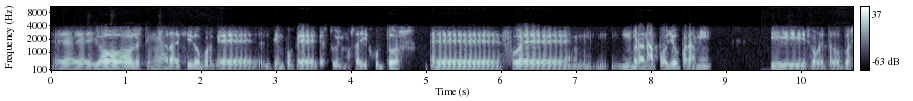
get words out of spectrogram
eh, yo le estoy muy agradecido porque el tiempo que, estuvimos allí juntos eh, fue un gran apoyo para mí y sobre todo pues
